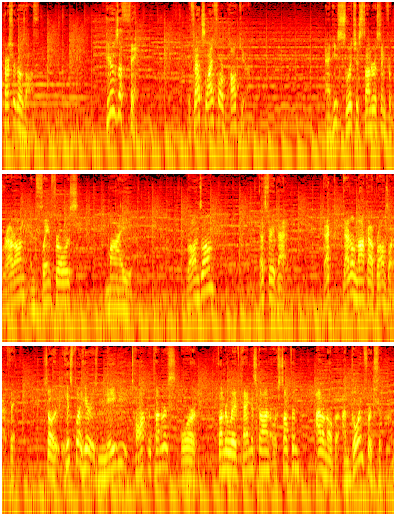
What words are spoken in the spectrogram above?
pressure goes off. Here's a thing. If that's Life Orb Palkia, and he switches Thundurus in for Groudon and flamethrowers my Bronzong, that's very bad. That that'll knock out Bronzong, I think. So his play here is maybe Taunt with Thundurus or Thunder Wave Kangaskhan or something. I don't know, but I'm going for a Trick Room.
